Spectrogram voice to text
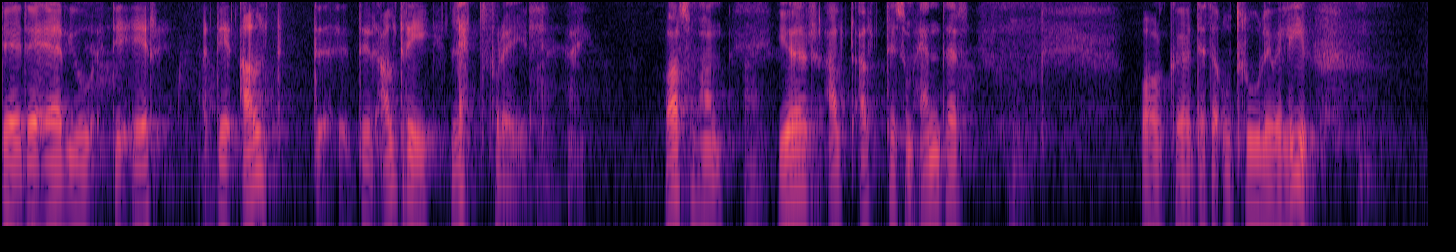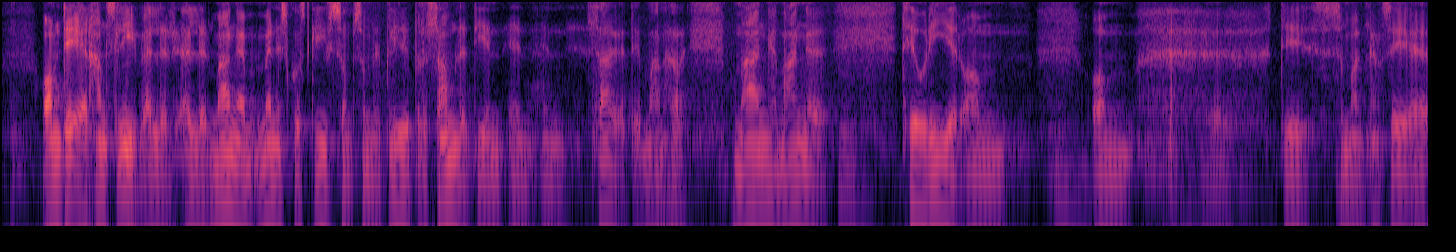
Det, det, er jo det er, det er, alt, det er aldri lett for Egil. Nei. Hva som han gjør, alt, alt det som hender. Og uh, dette utrolige liv. Om det er hans liv eller, eller mange menneskers liv som, som blitt samlet i en, en, en saga. Man har mange, mange teorier om, om uh, det som man kan si er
